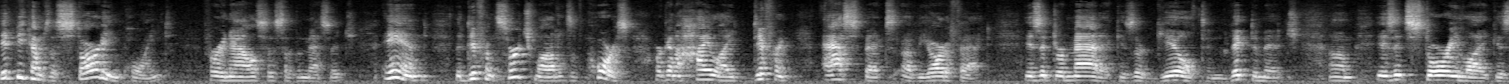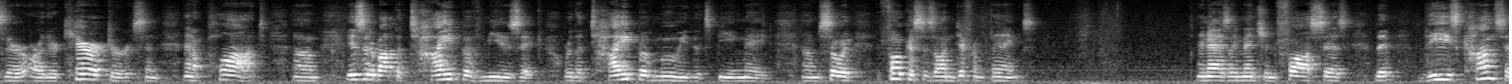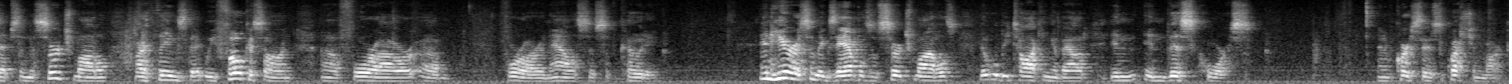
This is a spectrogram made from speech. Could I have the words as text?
It becomes a starting point for analysis of the message, and the different search models, of course, are going to highlight different aspects of the artifact. Is it dramatic? Is there guilt and victimage? Um, is it story-like? Is there are there characters and, and a plot? Um, is it about the type of music or the type of movie that's being made? Um, so it focuses on different things. And as I mentioned, Foss says that these concepts in the search model are things that we focus on uh, for, our, um, for our analysis of coding. And here are some examples of search models that we'll be talking about in, in this course. And of course there's the question mark.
